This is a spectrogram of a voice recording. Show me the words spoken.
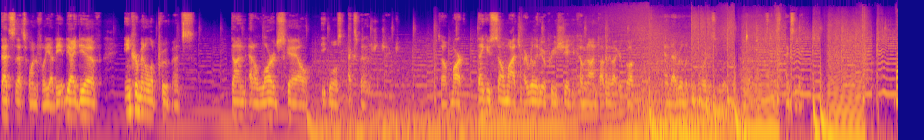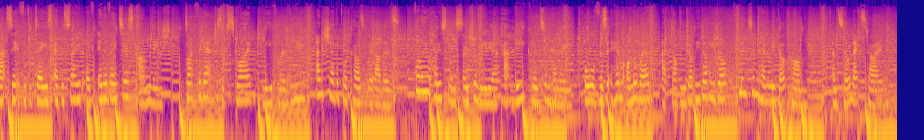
That's that's wonderful. Yeah, the the idea of incremental improvements done at a large scale equals exponential change. So, Mark, thank you so much. I really do appreciate you coming on talking about your book, and I'm really looking forward to see what comes out. Thanks again. That's it for today's episode of Innovators Unleashed. Don't forget to subscribe, leave a review, and share the podcast with others. Follow your host on social media at the Clinton Henry, or visit him on the web at www.clintonhenry.com. Until next time.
